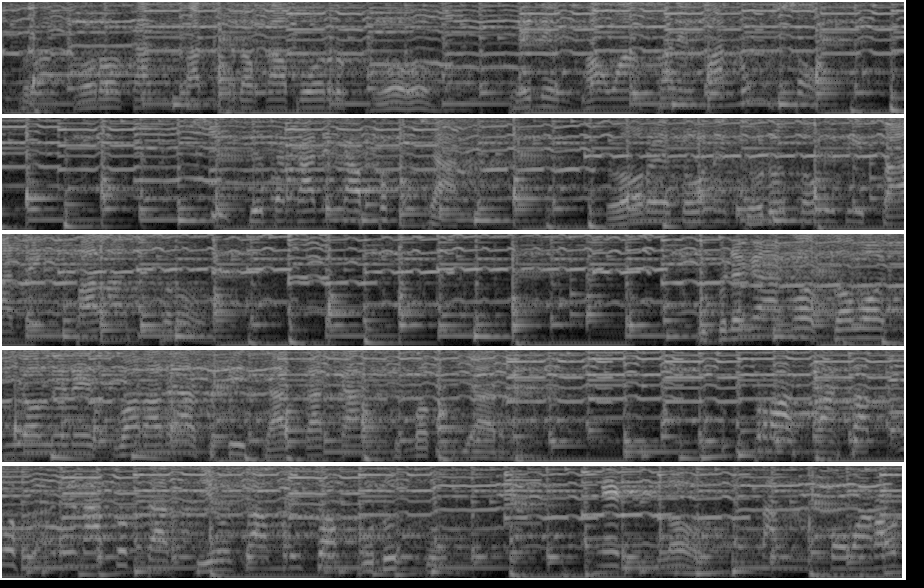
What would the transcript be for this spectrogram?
kan kena kapurga dening bawasane manungsa. Siji tekane kapejan lore tone joro tone tibaning palastro Dibedhek sawa kiya lire swarane asepi jagat kang gemebyar prasasat kus nacut dadi samrica bunutku ngeklo tanpa waron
